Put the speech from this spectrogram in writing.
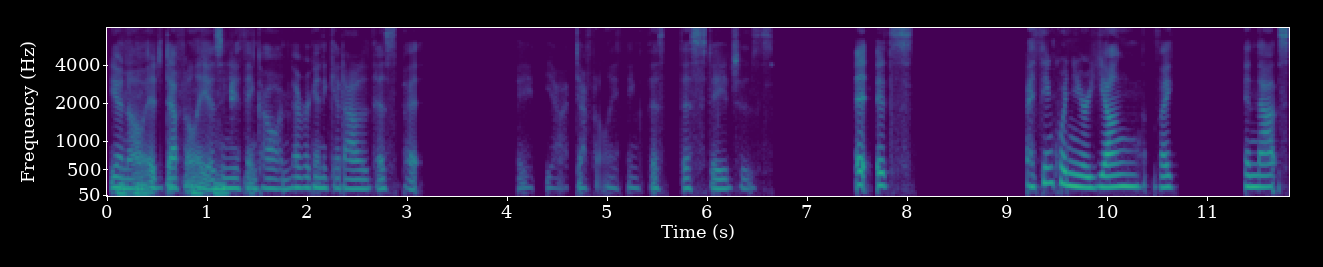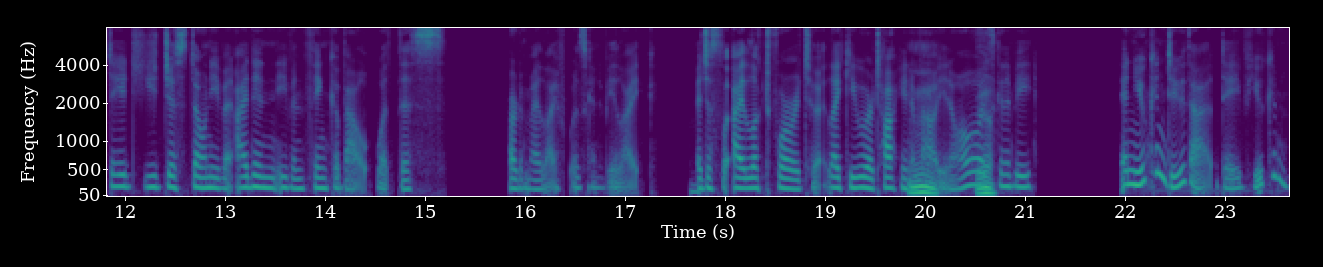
You know, Mhm. it definitely is, Mhm. and you think, oh, I'm never going to get out of this, but I, yeah, I definitely think this this stage is. It, it's, I think when you're young, like in that stage, you just don't even. I didn't even think about what this part of my life was going to be like. I just I looked forward to it, like you were talking Mm, about. You know, oh, yeah. it's going to be and you can do that, Dave. You can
